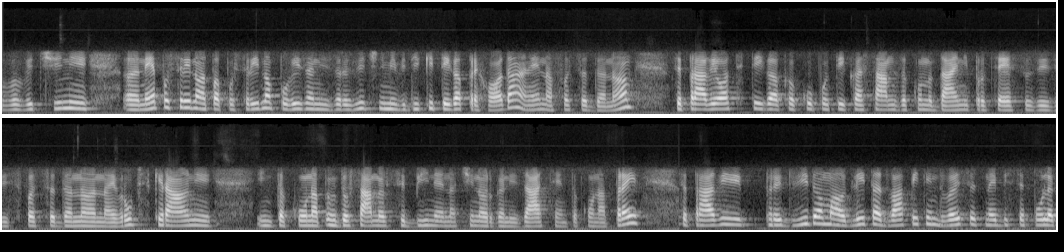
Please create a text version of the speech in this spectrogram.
v večini uh, neposredno ali pa posredno povezani z različnimi vidiki tega prehoda ne, na FSDN. Se pravi od tega, kako poteka sam zakonodajni proces v zvezi s FSDN na evropski ravni, in tako naprej, do same vsebine, načina organizacije in tako naprej. Se pravi, predvidoma od leta 2025 naj bi se poleg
